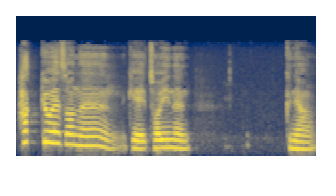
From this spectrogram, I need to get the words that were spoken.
학교에서는 이렇게 저희는 그냥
